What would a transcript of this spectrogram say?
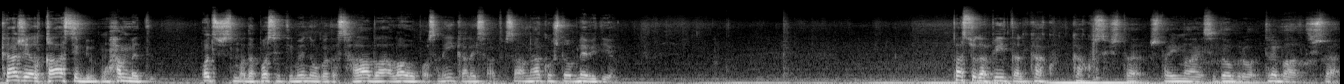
Kaže El Qasim Muhammed, otišli smo da posjetimo jednog od ashaba, Allahu poslanika, ali sad, sallam, nakon što ne vidio. Pa su ga pitali kako, kako si, šta, šta ima, jesi dobro, treba li šta,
